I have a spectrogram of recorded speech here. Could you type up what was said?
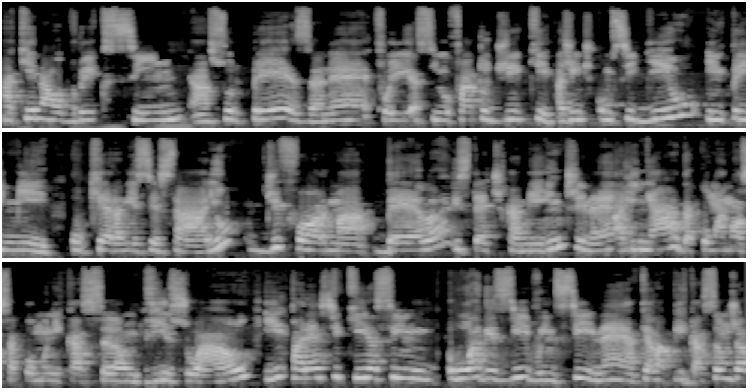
Aqui na Albrix, sim, a surpresa, né, foi assim o fato de que a gente conseguiu imprimir o que era necessário de forma bela, esteticamente, né, alinhada com a nossa comunicação visual. E parece que assim o adesivo em si, né, aquela aplicação já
